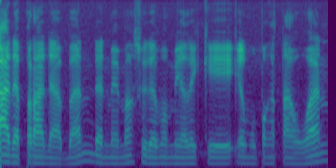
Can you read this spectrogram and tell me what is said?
Ada peradaban dan memang sudah memiliki ilmu pengetahuan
